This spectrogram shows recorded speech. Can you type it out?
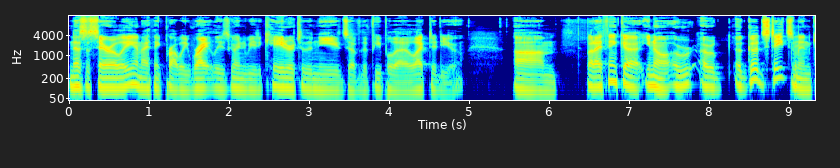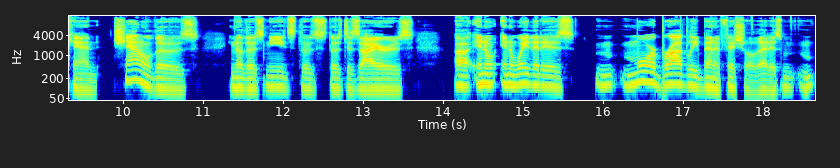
necessarily, and I think probably rightly, is going to be to cater to the needs of the people that elected you. Um, but I think, uh, you know, a, a, a, good statesman can channel those, you know, those needs, those those desires, uh, in a in a way that is m- more broadly beneficial. That is m-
